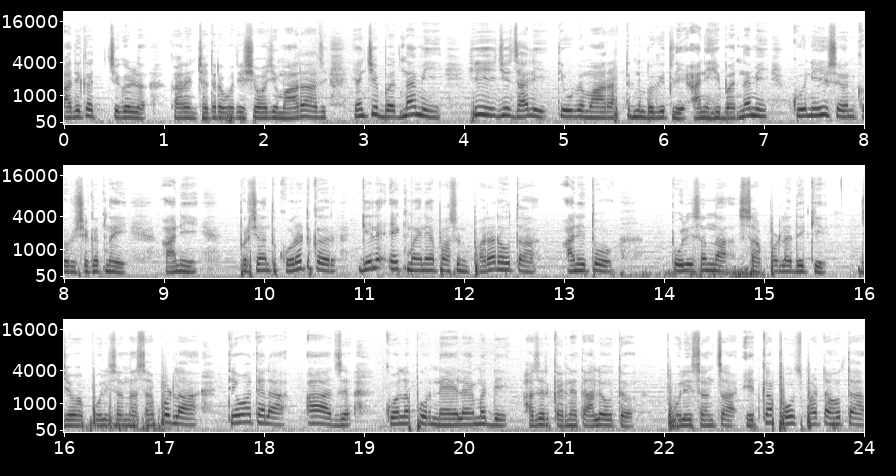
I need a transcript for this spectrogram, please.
अधिकच चिघळलं. कारण छत्रपती शिवाजी महाराज यांची बदनामी ही जी झाली ती उभ्या महाराष्ट्राने बघितली आणि ही बदनामी कोणीही सहन करू शकत नाही. आणि प्रशांत कोरटकर गेल्या एक महिन्यापासून फरार होता आणि तो पोलिसांना सापडला देखील. जेव्हा पोलिसांना सापडला तेव्हा त्याला आज कोल्हापूर न्यायालयामध्ये हजर करण्यात आलं होतं. पोलिसांचा इतका फौजफाटा होता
